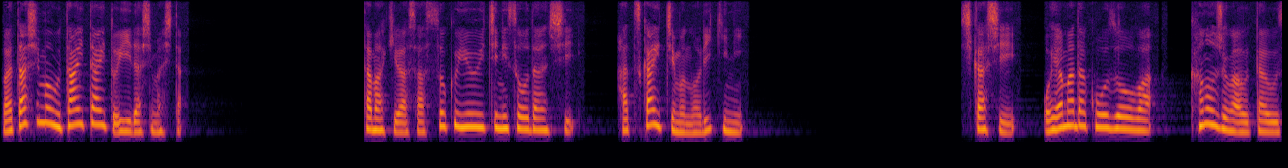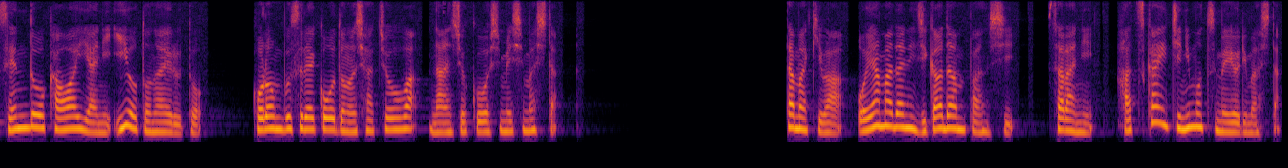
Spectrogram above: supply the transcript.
私も歌いたいと言い出しました。玉木は早速雄一に相談し、廿日市も乗り気に。しかし、小山田幸三は彼女が歌う船頭かわいやに異を唱えると、コロンブスレコードの社長は難色を示しました。玉木は小山田に直談判し、さらに廿日市にも詰め寄りました。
